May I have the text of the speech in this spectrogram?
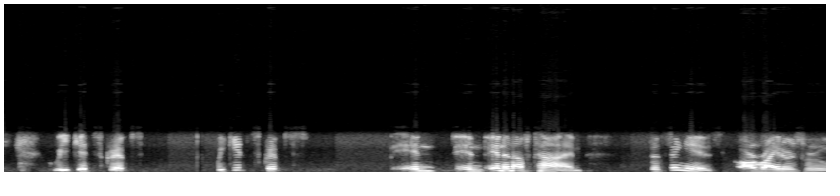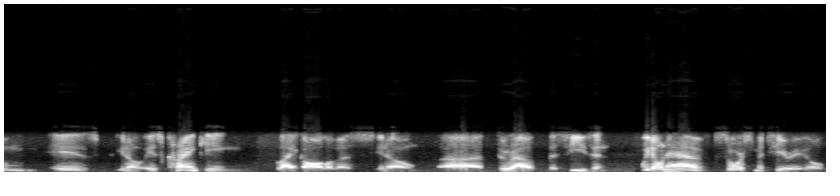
we get scripts we get scripts in enough time. The thing is, our writers' room is you know is cranking like all of us, you know, uh, throughout the season. We don't have source material,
